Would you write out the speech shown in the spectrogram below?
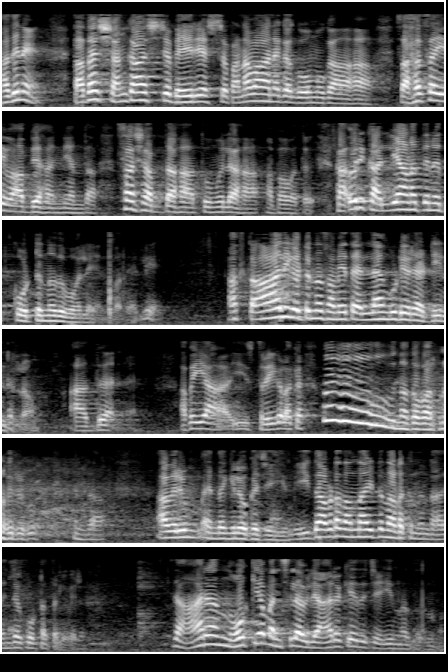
അതിനെ തതശങ്കാശ്ച ഭേര്യശ്ച പണവാനക ഗോമുഖാഹ സഹസൈവാഭ്യഹന്യന്ത സശബ്ദ തുമുല അഭവത്ത് ഒരു കല്യാണത്തിന് കൊട്ടുന്നത് പോലെ എന്ന് പറയാം അല്ലേ? ആ താലി കെട്ടുന്ന സമയത്ത് എല്ലാം കൂടി ഒരു അടി ഉണ്ടല്ലോ അത് തന്നെ. അപ്പൊ ഈ ഈ സ്ത്രീകളൊക്കെ എന്നൊക്കെ പറഞ്ഞൊരു എന്താ അവരും എന്തെങ്കിലുമൊക്കെ ചെയ്യും. ഇതവിടെ നന്നായിട്ട് നടക്കുന്നുണ്ട് അതിന്റെ കൂട്ടത്തിൽ വരും ഇതാരാ നോക്കിയാൽ മനസ്സിലാവില്ല ആരൊക്കെ ഇത് ചെയ്യുന്നതെന്ന്.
